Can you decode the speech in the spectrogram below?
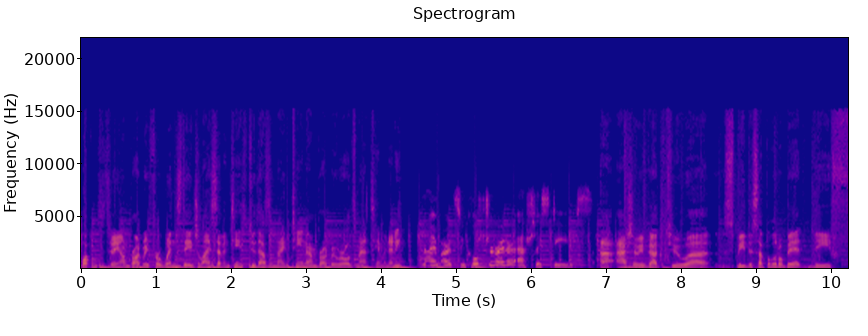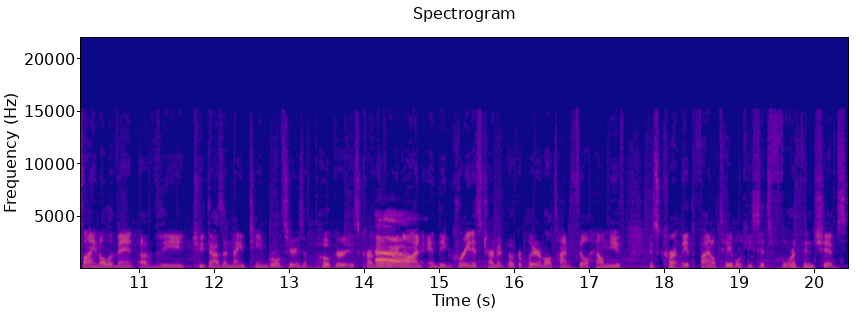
Welcome to Today on Broadway for Wednesday, July 17th, 2019. I'm Broadway World's Matt Tamanini. And I'm arts and culture writer Ashley Steves. Uh, Ashley, we've got to uh, speed this up a little bit. The final event of the 2019 World Series of Poker is currently going Oh. on, and the greatest tournament poker player of all time, Phil Hellmuth, is currently at the final table. He sits fourth in chips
